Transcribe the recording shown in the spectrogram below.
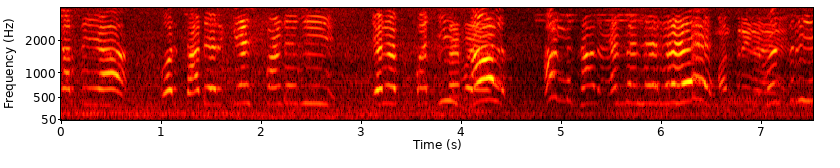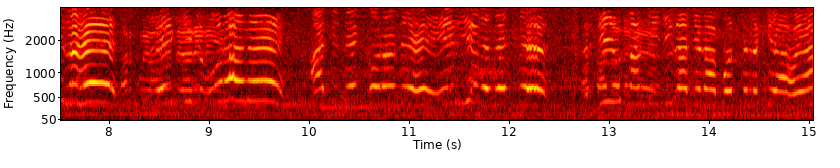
ਕਰਦੇ ਆ ਔਰ ਸਾਡੇ ਰਕੇਸ਼ ਪਾਂਡੇ ਜੀ ਜਿਹੜੇ 25 ਮੈਂ- ਸਾਲ ਹਮ ਸਾਲ ਐਮਐਲਏ ਰਹੇ ਮੰਤਰੀ ਰਹੇ। ਲੇਕਿਨ। ਉਹਨਾਂ ਨੇ ਅੱਜ ਦੇਖੋ ਉਹਨਾਂ ਦੇ ਏਰੀਆ ਦੇ ਵਿੱਚ ਰਾਜੀਵ ਗਾਂਧੀ ਜੀ ਦਾ ਜਿਹੜਾ ਬੁੱਤ ਲੱਗਿਆ ਹੋਇਆ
